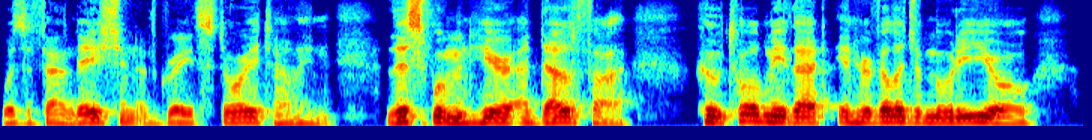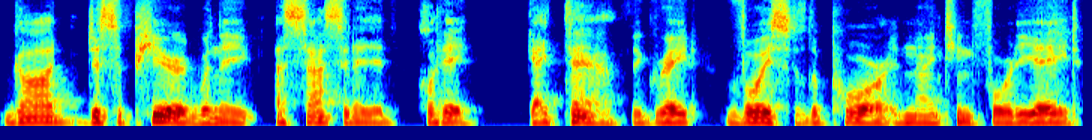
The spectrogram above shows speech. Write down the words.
was the foundation of great storytelling. This woman here, Adelfa, who told me that in her village of Murillo, God disappeared when they assassinated Jorge Gaitan, the great voice of the poor, in 1948.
